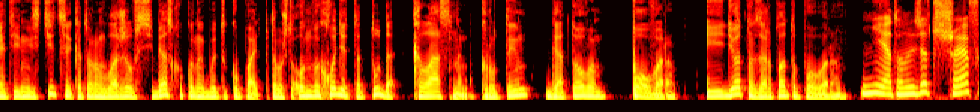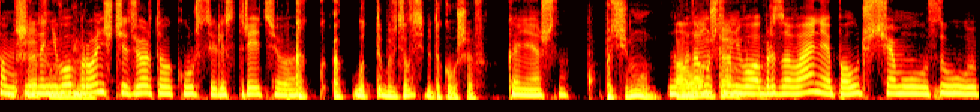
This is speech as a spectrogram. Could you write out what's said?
эти инвестиции, которые он вложил в себя, сколько он их будет окупать? Потому что он выходит оттуда классным, крутым, готовым поваром и идет на зарплату повара. Нет, он идет шефом, шефом и на него уже. бронь с четвертого курса или с третьего. Как, а вот ты бы взяла себе такого шефа? Конечно. Почему? Ну, а потому что там... у него образование получше, чем у, у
